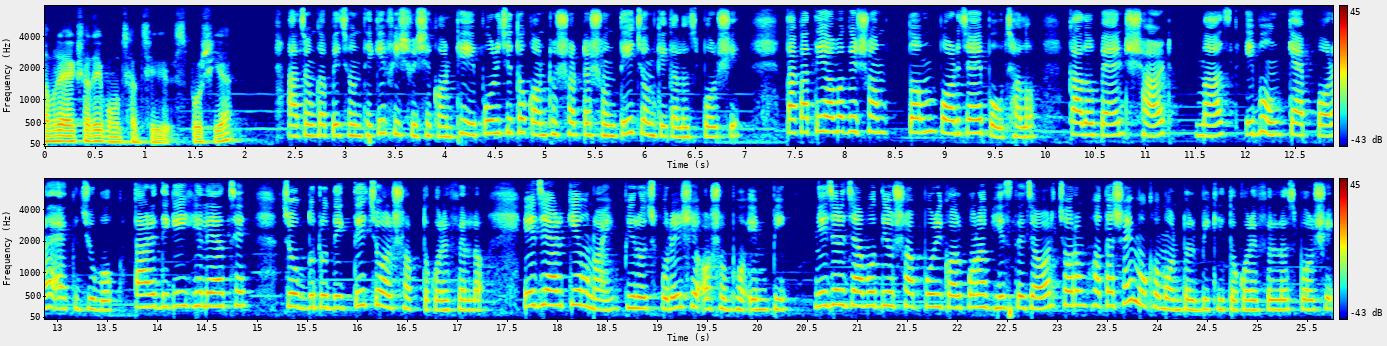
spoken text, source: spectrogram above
আমরা একসাথে পৌঁছাচ্ছি স্পর্শিয়া। আচমকা পেছন থেকে ফিসফিসে কণ্ঠে পরিচিত কণ্ঠস্বরটা শুনতেই চমকে গেল স্পর্শী। তাকাতেই অবাকের সপ্তম পর্যায়ে পৌঁছালো। কালো প্যান্ট শার্ট মাস্ক এবং ক্যাপ পরা এক যুবক। তার দিকেই হেলে আছে। চোখ দুটো দেখতেই চল শক্ত করে ফেলল। এ যে আর কেউ নয় পিরোজপুরের সে অসভ্য এমপি। নিজের যাবতীয় সব পরিকল্পনা ভেস্তে যাওয়ার চরম হতাশায় মুখমণ্ডল বিকৃত করে ফেলল স্পর্শী।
